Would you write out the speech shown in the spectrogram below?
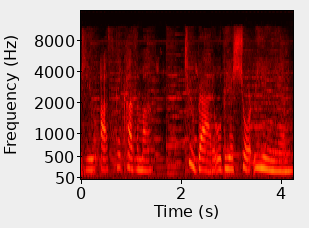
found you, Asuka Kazuma. Too bad it will be a short reunion.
